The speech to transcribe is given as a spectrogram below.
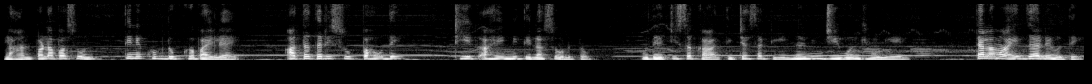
लहानपणापासून तिने खूप दुःख पाहिले आहे. आता तरी सुख पाहू दे. ठीक आहे मी तिला सोडतो. उद्याची सकाळ तिच्यासाठी नवीन जीवन घेऊन येईल. त्याला माहीत झाले होते.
